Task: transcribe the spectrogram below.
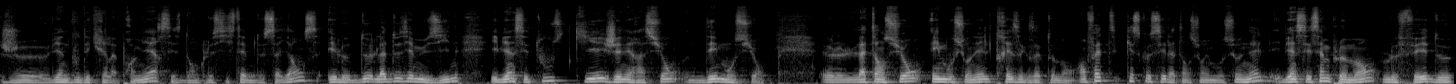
Je viens de vous décrire la première, c'est donc le système de science, et la deuxième usine, eh bien c'est tout ce qui est génération d'émotions. Euh, l'attention émotionnelle très exactement. En fait, qu'est-ce que c'est l'attention émotionnelle? Eh bien c'est simplement le fait de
